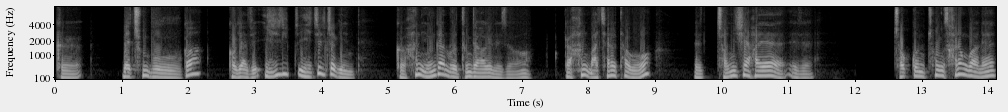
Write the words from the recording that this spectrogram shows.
그 매춘부가 거기 아주 이질 적인 그 한 인간으로 등장하게 되죠. 그러니까 한 마차를 타고 전시하에 이제 적군 총사령관의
